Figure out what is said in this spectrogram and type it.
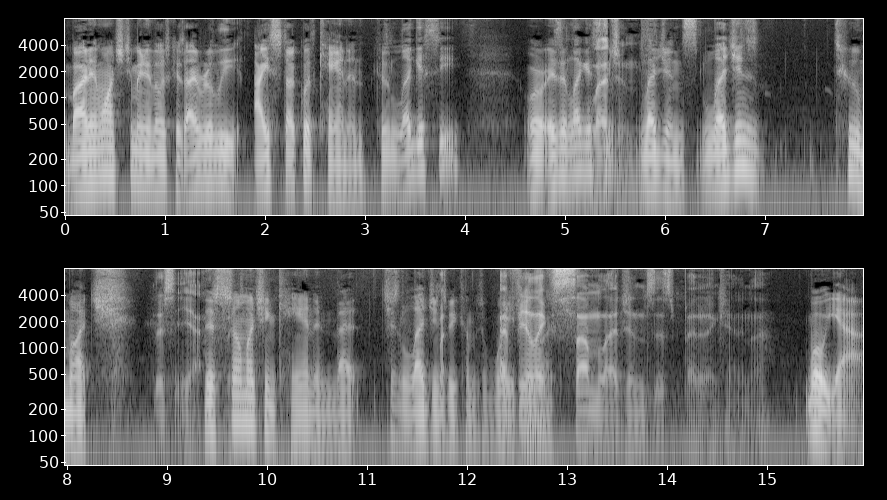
But I didn't watch too many of those because I really I stuck with canon because Legacy, or is it Legacy? Legends. Legends. Legends. Too much. There's yeah. There's so much in canon that just Legends But becomes way I feel like much. some Legends is better than canon though. Well, yeah,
